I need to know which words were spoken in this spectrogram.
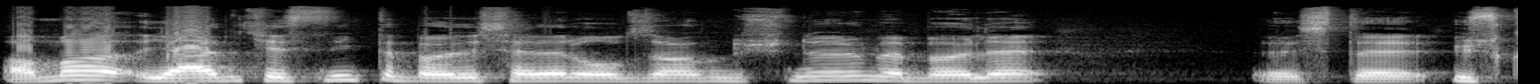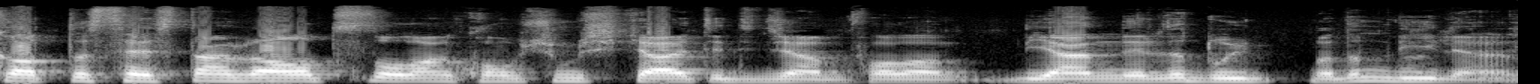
Ama yani kesinlikle böyle şeyler olacağını düşünüyorum ve böyle işte üst katta sesten rahatsız olan komşumu şikayet edeceğim falan diyenleri de duymadım değil yani.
